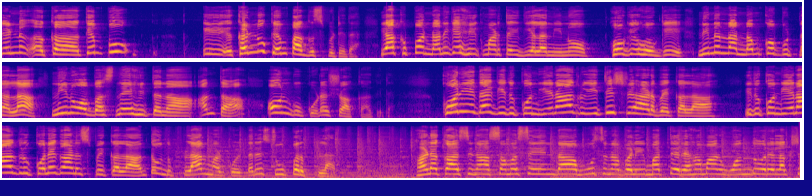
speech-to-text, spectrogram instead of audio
ಕೆಣ್ಣು ಕೆಂಪು ಈ ಕಣ್ಣು ಕೆಂಪಾಗಿಸ್ಬಿಟ್ಟಿದೆ. ಯಾಕಪ್ಪ ನನಗೆ ಹೀಗೆ ಮಾಡ್ತಾ ಇದೆಯಲ್ಲ ನೀನು? ಹೋಗಿ ಹೋಗಿ ನಿನ್ನನ್ನು ನಾನು ನಂಬ್ಕೊಬಿಟ್ನಲ್ಲ, ನೀನು ಒಬ್ಬ ಸ್ನೇಹಿತನ ಅಂತ ಅವನಿಗೂ ಕೂಡ ಶಾಕ್ ಆಗಿದೆ. ಕೊನೆಯದಾಗಿ ಇದಕ್ಕೊಂದು ಏನಾದರೂ ಇತಿಶ್ರೀ ಹಾಡಬೇಕಲ್ಲ, ಇದಕ್ಕೊಂದು ಏನಾದರೂ ಕೊನೆಗಾಣಿಸ್ಬೇಕಲ್ಲ ಅಂತ ಒಂದು ಪ್ಲ್ಯಾನ್ ಮಾಡ್ಕೊಳ್ತಾರೆ ಸೂಪರ್ ಪ್ಲ್ಯಾನ್ ಹಣಕಾಸಿನ ಸಮಸ್ಯೆಯಿಂದ ಮೂಸನ ಬಳಿ ಮತ್ತೆ ರೆಹಮಾನ್ ಒಂದೂವರೆ ಲಕ್ಷ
